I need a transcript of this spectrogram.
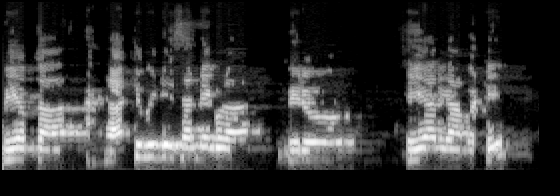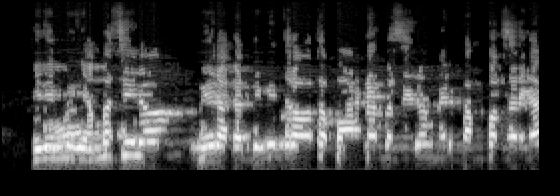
మీ యొక్క యాక్టివిటీస్ అన్ని కూడా మీరు చేయాలి కాబట్టి ఇది మీ ఎంబసీలో మీరు అక్కడ దిగిన తర్వాత ఫారెన్ ఎంబసీలో మీరు కంపల్సరిగా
